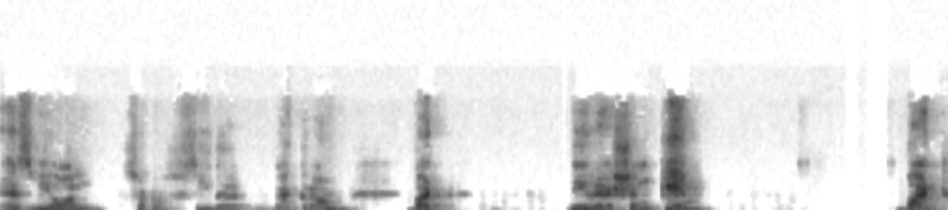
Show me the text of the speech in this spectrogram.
as we all sort of see the background, but the ration came. But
